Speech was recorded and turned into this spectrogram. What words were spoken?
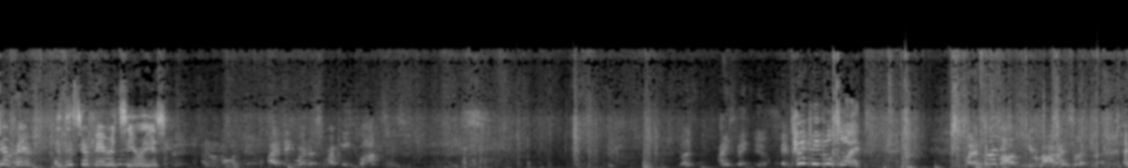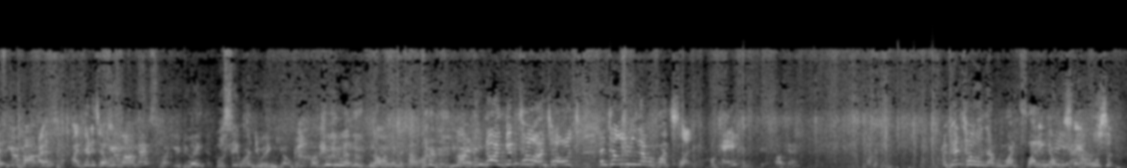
this your favorite? Is this your favorite series? I don't know what. I think we're just wrecking boxes. Let's. I think. If, Two people select. what if our mom, your mom asks what, if your mom I'm, asks, I'm gonna tell if your my mom asks what you're doing, we'll say we're doing yoga. no, I'm gonna tell her. You no, ready? no, I'm gonna tell her and tell her and tell her that we went sledding. Okay? okay. I'm gonna tell her that we went sledding down the Yeah. stairs.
